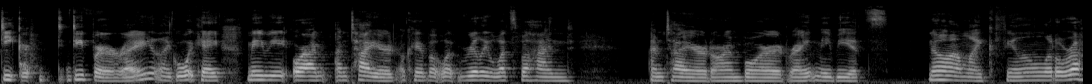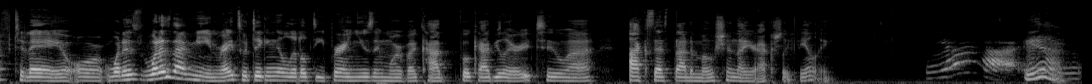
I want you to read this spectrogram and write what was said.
deeper, deeper, right? Like okay, maybe or I'm I'm tired. Okay, but what really what's behind I'm tired or I'm bored, right? Maybe it's no, I'm like feeling a little rough today or what is what does that mean, right? So digging a little deeper and using more of vocab- vocabulary to uh, access that emotion that you're actually feeling. Yeah. Yeah. And, you know, and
